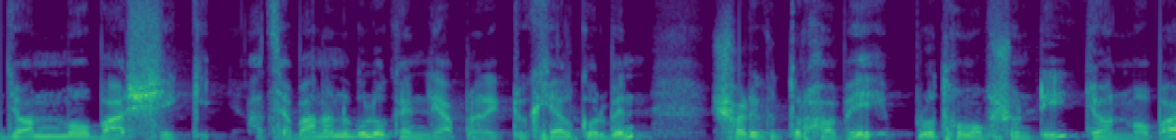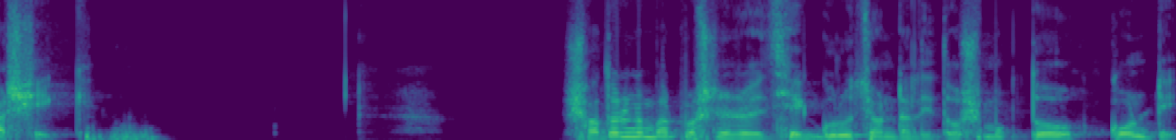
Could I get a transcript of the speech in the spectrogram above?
জন্মবার্ষিকী। আচ্ছা বানানগুলো কাইন্ডলি আপনারা একটু খেয়াল করবেন। সঠিক উত্তর হবে প্রথম অপশনটি জন্মবার্ষিক। সতেরো নম্বর প্রশ্নে রয়েছে গুরুচণ্ডালী দোষমুক্ত কোনটি?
